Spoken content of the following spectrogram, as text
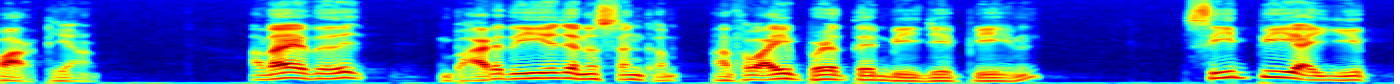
പാർട്ടിയാണ്. അതായത് ഭാരതീയ ജനസംഘം അഥവാ ഇപ്പോഴത്തെ ബി ജെ പിയും സി പി ഐയും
